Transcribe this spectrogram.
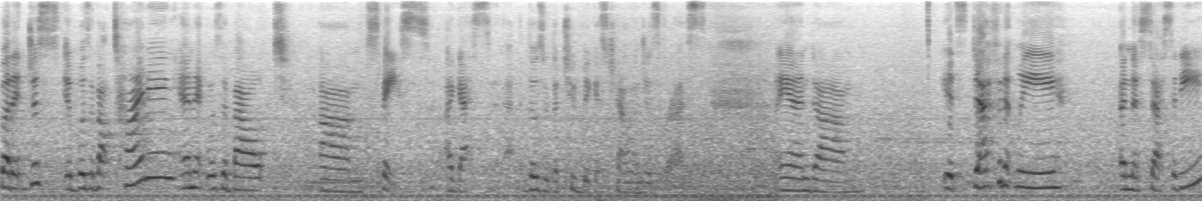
but it just it was about timing and it was about um, space i guess those are the two biggest challenges for us and um, it's definitely a necessity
